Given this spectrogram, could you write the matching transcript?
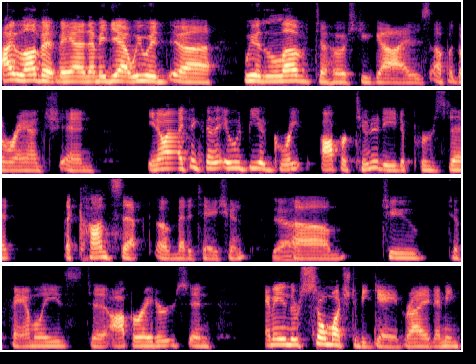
I love it, man. I mean, yeah, we would uh, we would love to host you guys up at the ranch and you know i think that it would be a great opportunity to present the concept of meditation yeah. um, to to families to operators and i mean there's so much to be gained right? I mean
